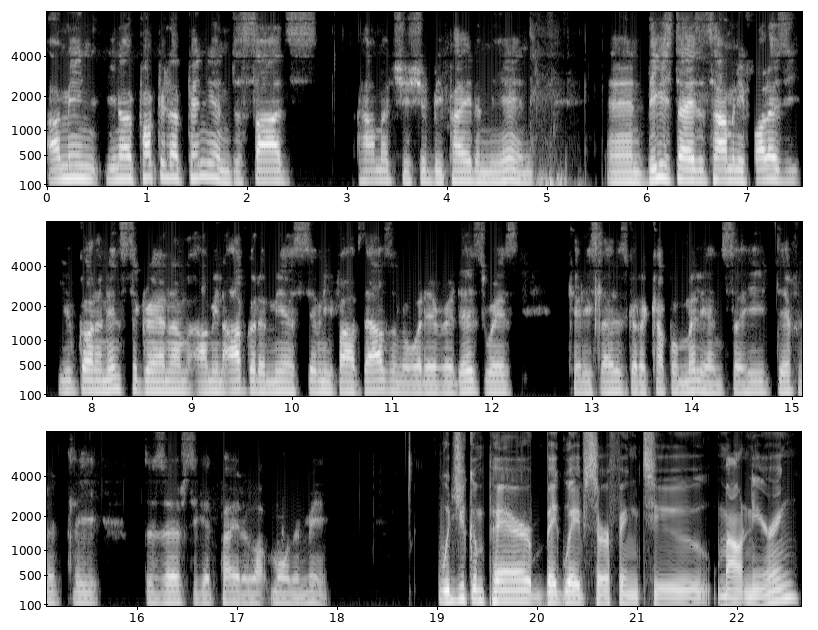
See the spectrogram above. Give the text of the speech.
I mean, you know, popular opinion decides how much you should be paid in the end. And these days, it's how many followers you've got on Instagram. I mean, I've got a mere 75,000 or whatever it is, whereas Kelly Slater's got a couple million. So he definitely deserves to get paid a lot more than me. Would you compare big wave surfing to mountaineering?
